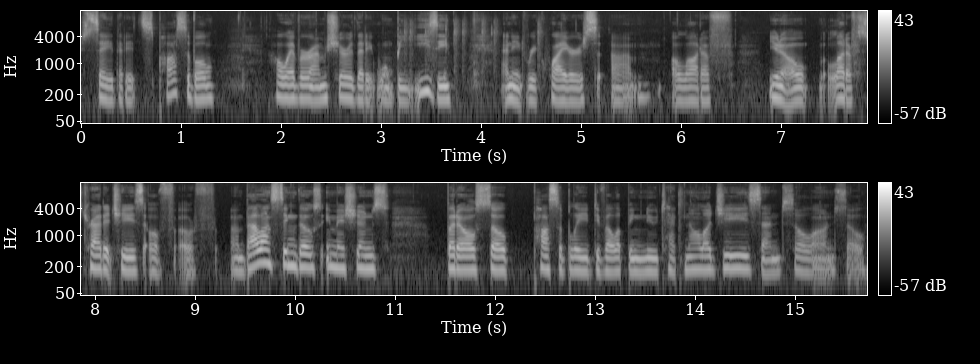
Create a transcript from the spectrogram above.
say that it's possible. However, I'm sure that it won't be easy, and it requires um, a lot of, you know, a lot of strategies of, of um, balancing those emissions, but also possibly developing new technologies and so on. So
